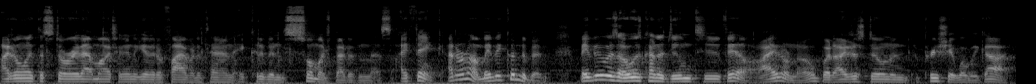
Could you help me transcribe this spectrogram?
I don't like the story that much. I'm going to give it a 5 out of 10. It could have been so much better than this. I think. I don't know. Maybe it couldn't have been. Maybe it was always kind of doomed to fail. I don't know. But I just don't appreciate what we got.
